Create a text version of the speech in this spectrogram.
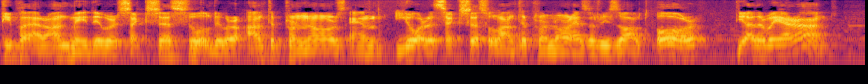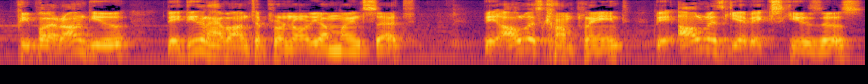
people around me, they were successful, they were entrepreneurs, and you are a successful entrepreneur as a result. Or the other way around. People around you, they didn't have an entrepreneurial mindset. They always complained. They always gave excuses.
